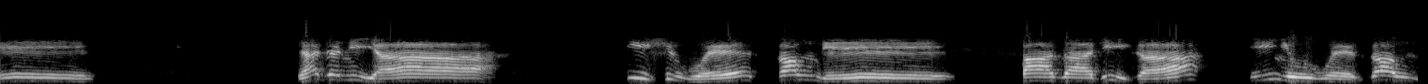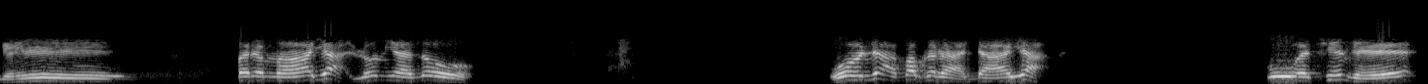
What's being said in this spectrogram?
ယ်ယတနိယာဣရှုဝေကောင်းတယ်ပါသာတိကဤညူဝေကောင်းတယ်ပရမာယလွန်မြတ်သောဝဏပောက္ခရဒါယကိုအချင်းတဲ့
